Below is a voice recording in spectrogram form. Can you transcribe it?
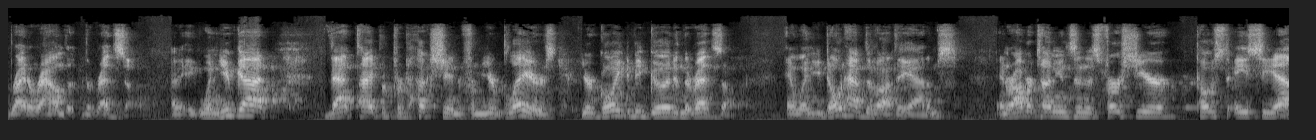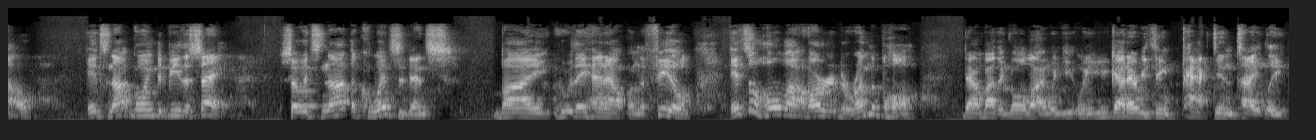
right around the, the red zone. Mean, when you've got that type of production from your players, you're going to be good in the red zone. And when you don't have Davante Adams and Robert Tonyan's in his first year post ACL, it's not going to be the same. So it's not a coincidence by who they had out on the field. It's a whole lot harder to run the ball down by the goal line when you when you got everything packed in tightly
